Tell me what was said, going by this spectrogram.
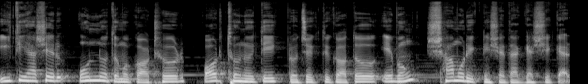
ইতিহাসের অন্যতম কঠোর, অর্থনৈতিক, প্রযুক্তিগত এবং সামরিক নিষেধাজ্ঞার শিকার,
